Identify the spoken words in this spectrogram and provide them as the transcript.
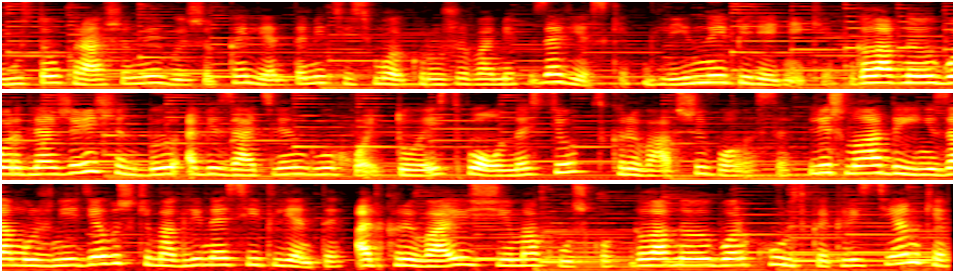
густо украшенные вышивкой лентами, тесьмой, кружевами завески, длинные передники. Головной убор для женщин был обязателен глухой, то есть полностью скрывавший волосы. Лишь молодые незамужние девушки могли носить ленты, открывающие макушку. Головной убор курской крестьянки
